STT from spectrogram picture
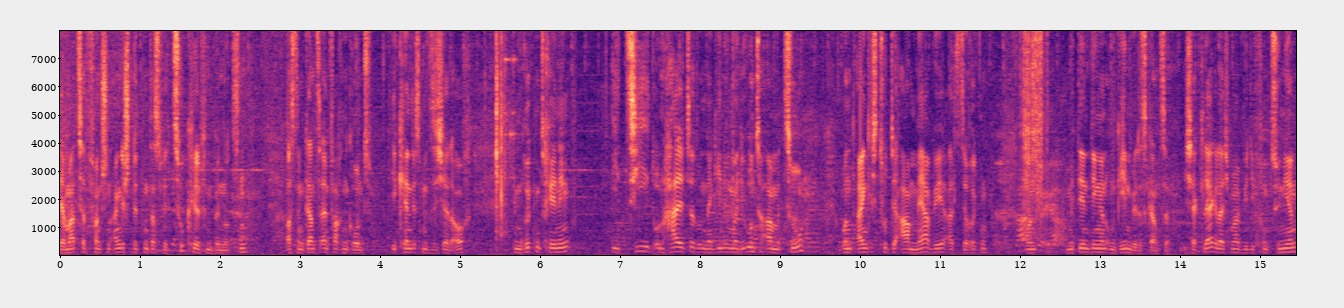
Der Mats hat vorhin schon angeschnitten, dass wir Zughilfen benutzen. Aus einem ganz einfachen Grund. Ihr kennt es mit Sicherheit auch. Im Rückentraining, ihr zieht und haltet und dann gehen immer die Unterarme zu. Und eigentlich tut der Arm mehr weh als der Rücken. Und mit den Dingen umgehen wir das Ganze. Ich erkläre gleich mal, wie die funktionieren.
